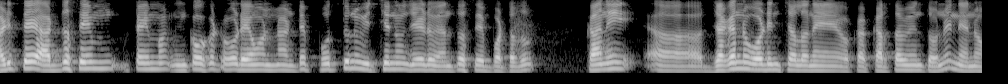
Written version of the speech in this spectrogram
అడితే అట్ ద సేమ్ టైం ఇంకొకటి కూడా ఏమంటున్నా అంటే పొత్తును విచ్ఛిన్నం చేయడం ఎంతసేపు పట్టదు. కానీ జగన్ను ఓడించాలనే ఒక కర్తవ్యంతో నేను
